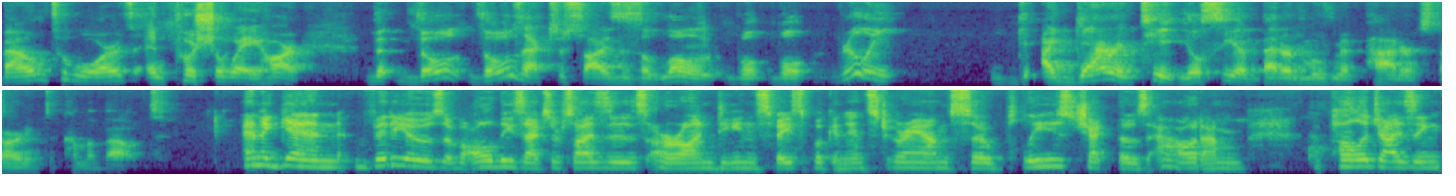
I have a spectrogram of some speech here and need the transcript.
Bound towards and push away hard. The, those those exercises alone will will really, I guarantee it, you'll see a better movement pattern starting to come about. And again, videos of all these exercises are on Dean's Facebook and Instagram. So please check those out. I'm apologizing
